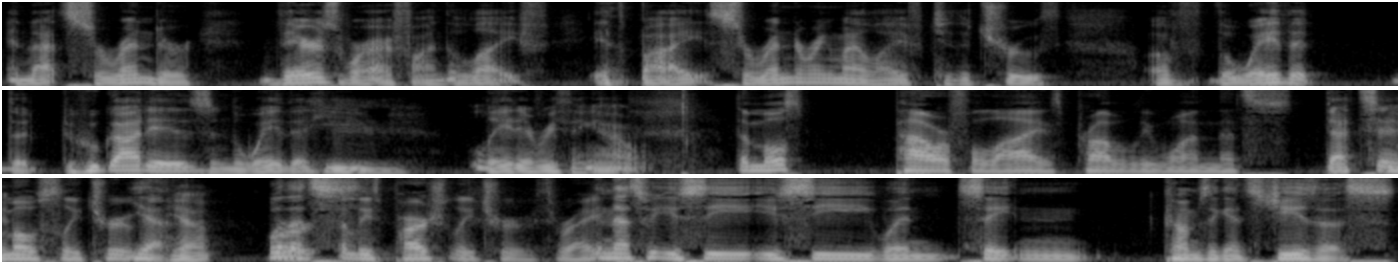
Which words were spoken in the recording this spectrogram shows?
and that surrender there's where i find the life it's by surrendering my life to the truth of the way that the who god is and the way that he hmm. laid everything out The most powerful lie is probably one that's that's it mostly truth. Yeah. yeah Well, Or that's at least partially truth, right? and that's what you see. You see when Satan comes against Jesus,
